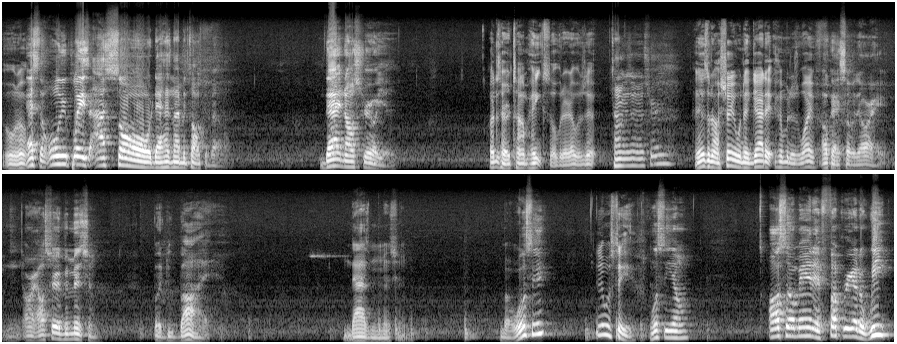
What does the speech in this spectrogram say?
I don't. That's the only place I saw that has not been talked about. That in Australia. I just heard Tom Hanks over there. That was it. Time in Australia? It was in Australia when they got it. Him and his wife. Okay, so all right, all right. Australia been mentioned, but Dubai, that's been mentioned. But we'll see. Yeah, we'll see. We'll see, y'all. Also, man, in fuckery of the week,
